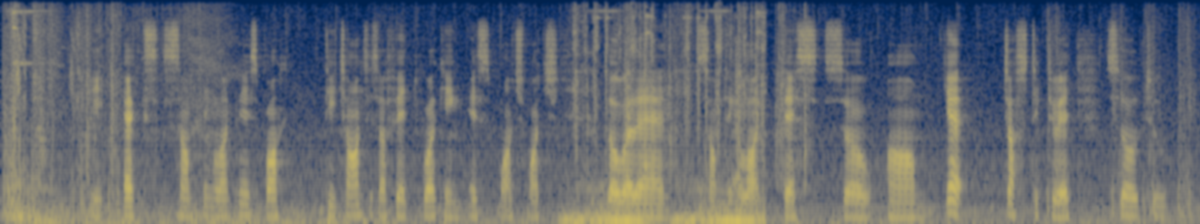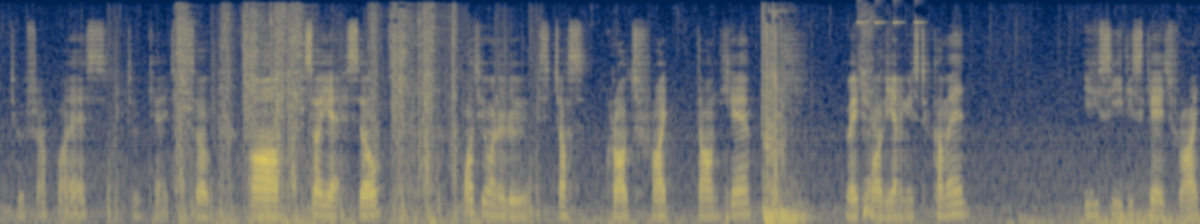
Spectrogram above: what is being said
the X something like this but the chances of it working is much much lower than something like this. So um yeah just stick to it. So two two trap wires two cages so um so yeah so what you want to do is just crouch right down here. Wait Yeah. for the enemies to come in. You see this cage right?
